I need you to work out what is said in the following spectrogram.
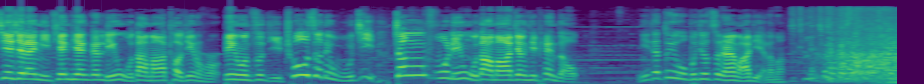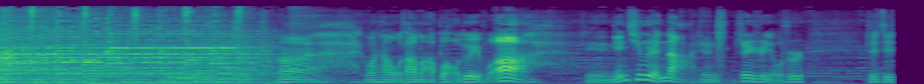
接下来你天天跟领舞大妈套近乎，并用自己出色的舞技征服领舞大妈，将其骗走，你这队伍不就自然瓦解了吗？哎，广场舞大妈不好对付啊。这年轻人呐，这真是有时候，这这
